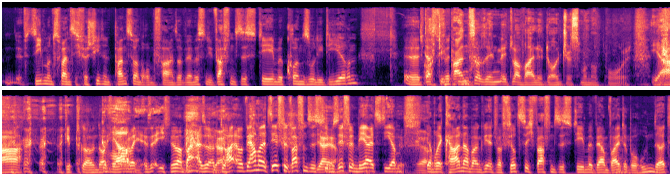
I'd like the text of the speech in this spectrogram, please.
27 verschiedenen Panzern rumfahren, sondern wir müssen die Waffensysteme konsolidieren. Äh, das die Panzer sind mittlerweile deutsches Monopol. Ja, gibt glaube noch. ja, aber also ich will mal, also ja. aber wir haben halt sehr viele Waffensysteme, ja, ja. sehr viel mehr als die, die Amerikaner haben irgendwie etwa 40 Waffensysteme, wir haben weit mhm. über 100.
